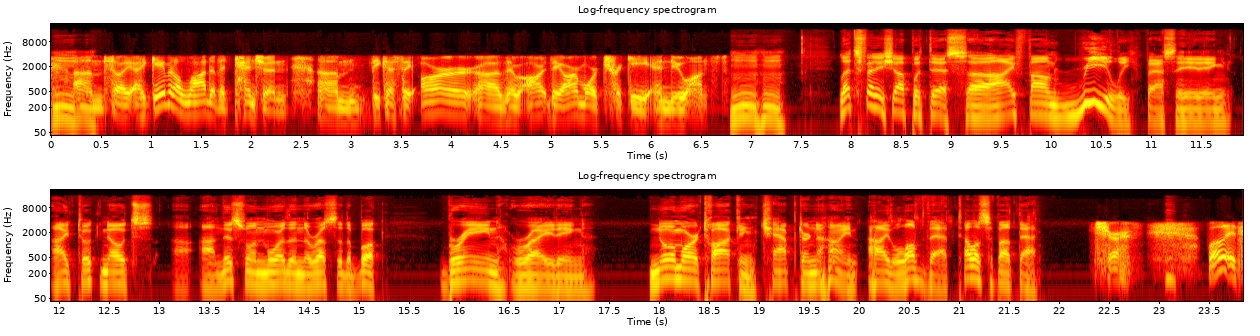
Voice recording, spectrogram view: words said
um, so I, I gave it a lot of attention um, because they are uh, they are they are more tricky and nuanced Mm-hmm. Let's finish up with this. Uh, I found really fascinating. I took notes uh, on this one more than the rest of the book. Brain writing. No more talking. Chapter nine. I love that. Tell us about that. Sure. Well, it's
